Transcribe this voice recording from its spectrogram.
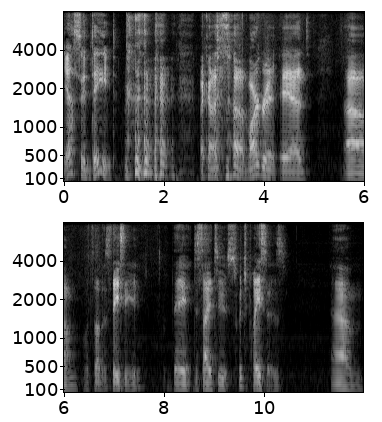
Yes, indeed. because uh, Margaret and um, what's the other Stacy, they decide to switch places. Um,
